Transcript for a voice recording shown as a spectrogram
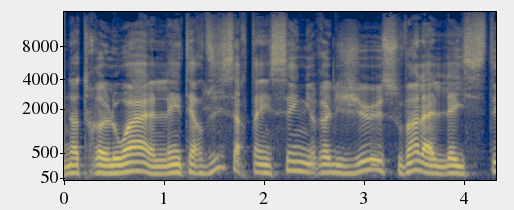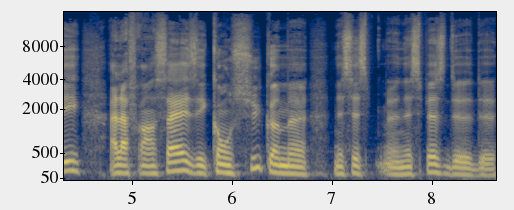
notre loi l'interdit, certains signes religieux. Souvent, la laïcité à la française est conçue comme une espèce de,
